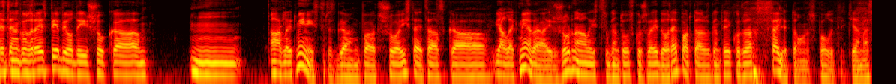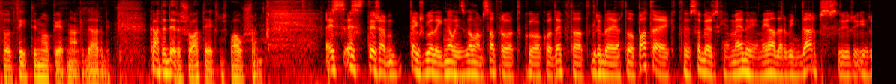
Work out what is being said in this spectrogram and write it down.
Es te uzreiz piebildīšu, ka. Mm, ārlietu ministrs gan par šo izteicās, ka jāliek mierā ir žurnālisti, gan tos, kurus veido reportāžus, gan tie, kur raksta feļetonus politiķiem, esot citi nopietnāki darbi. Kā tad ir ar šo attieksmes paušanu? Es, es tiešām teikšu, godīgi, nelīdz galam saprotu, ko, ko deputāti gribēja ar to pateikt. Sabiedriskajiem mēdījiem jādara viņa darbs, ir, ir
